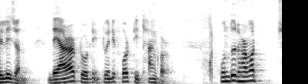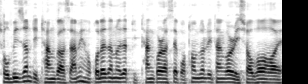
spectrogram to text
religion there are twenty twenty four tirthankar কোনটো ধৰ্মত চৌবিছজন তীৰ্থাংকৰ আছে? আমি সকলোৱে জানো যে তীৰ্থাংকৰ আছে প্ৰথমজন তীৰ্থাংকৰ ঋষভ হয়।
